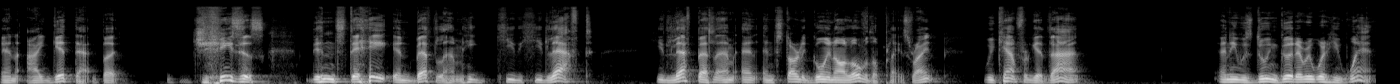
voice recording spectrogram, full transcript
And I get that, but Jesus didn't stay in Bethlehem. He he he left. He left Bethlehem and, and started going all over the place, right? We can't forget that. And he was doing good everywhere he went.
